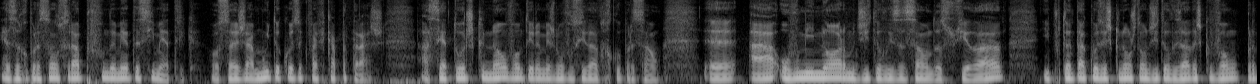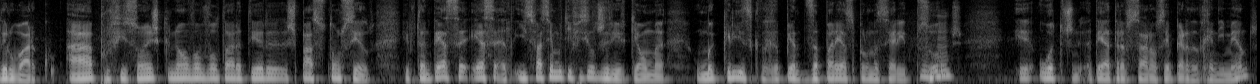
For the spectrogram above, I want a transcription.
essa recuperação será profundamente assimétrica, ou seja, há muita coisa que vai ficar para trás. Há setores que não vão ter a mesma velocidade de recuperação. Uh, há, houve uma enorme digitalização da sociedade e, portanto, há coisas que não estão digitalizadas que vão perder o barco. Há profissões que não vão voltar a ter espaço tão cedo. E, portanto, essa, essa, isso vai ser muito difícil de gerir, que é uma, uma crise que de repente desaparece para uma série de pessoas. Uhum outros até atravessaram sem perda de rendimento,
